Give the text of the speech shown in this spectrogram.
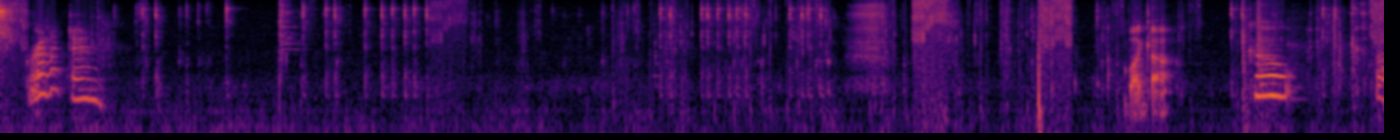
The Oh my god. Go. Go.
